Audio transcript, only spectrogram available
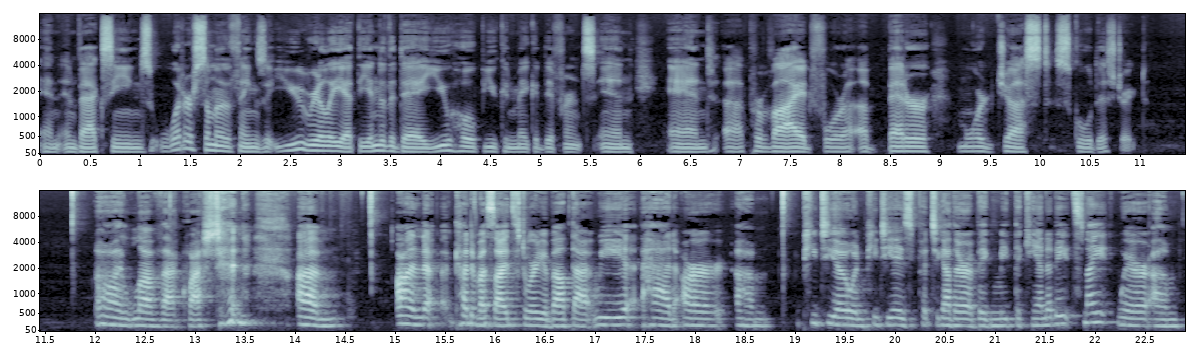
and, and vaccines? What are some of the things that you really, at the end of the day, you hope you can make a difference in and uh, provide for a, a better, more just school district? Oh, I love that question. Um, on kind of a side story about that, we had our um, PTO and PTAs put together a big Meet the Candidates night where um,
